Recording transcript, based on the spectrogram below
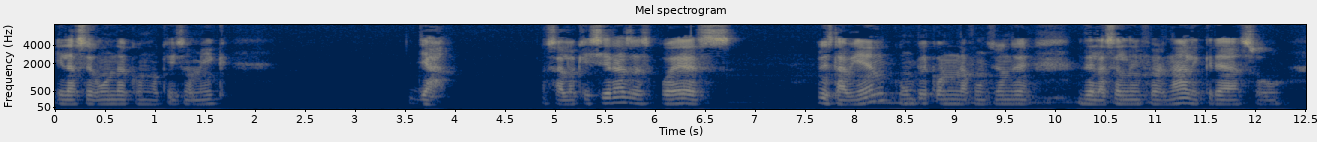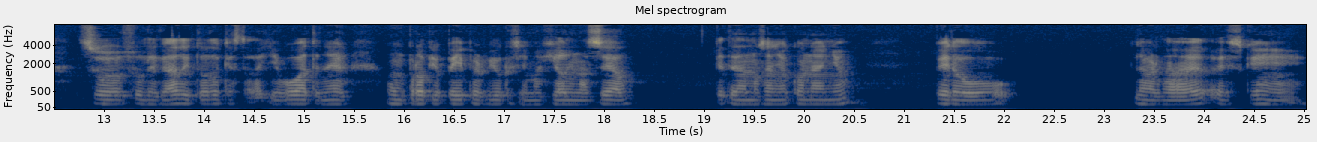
Y la segunda con lo que hizo Mick ya. O sea lo que hicieras después está bien cumple con la función de, de la celda infernal y crea su, su, su legado y todo que hasta la llevó a tener un propio pay-per-view que se llama Hell in a Cell que tenemos año con año. Pero la verdad es que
